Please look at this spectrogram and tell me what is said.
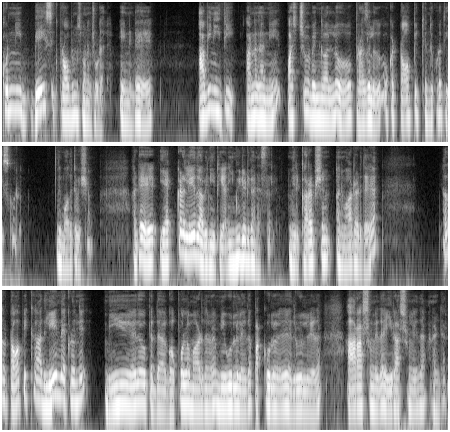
కొన్ని బేసిక్ ప్రాబ్లమ్స్ మనం చూడాలి. ఏంటంటే అవినీతి అన్నదాన్ని పశ్చిమ బెంగాల్లో ప్రజలు ఒక టాపిక్ కింద కూడా తీసుకోరు. ఇది మొదటి విషయం. అంటే ఎక్కడ లేదు అవినీతి అని ఇమీడియట్గా అనేస్తారు. మీరు కరప్షన్ అని మాట్లాడితే అదో టాపిక్ అది లేనిది ఎక్కడుంది? మీ ఏదో పెద్ద గొప్పల్లో మాడుతున్నారు మీ ఊర్లో లేదా పక్క ఊర్లో లేదా ఎదురు ఊర్లో లేదా ఆ రాష్ట్రం లేదా ఈ రాష్ట్రం లేదా అని అంటారు.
